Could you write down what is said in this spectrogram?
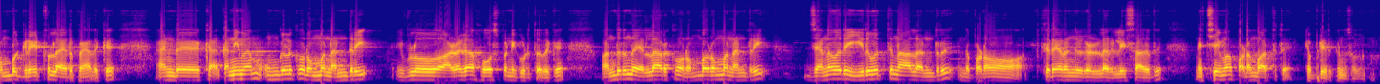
ரொம்ப கிரேட்ஃபுல்லாக இருப்பேன் அதுக்கு. அண்டு க கன்னி மேம் உங்களுக்கும் ரொம்ப நன்றி. இவ்வளோ அழகாக ஹோஸ்ட் பண்ணி கொடுத்ததுக்கு. வந்திருந்த எல்லாருக்கும் ரொம்ப ரொம்ப நன்றி. ஜனவரி இருபத்தி நாலு அன்று இந்த படம் திரையரங்குகளில் ரிலீஸ் ஆகுது. நிச்சயமாக படம் பார்த்துட்டு எப்படி இருக்குன்னு சொல்லுங்கள்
